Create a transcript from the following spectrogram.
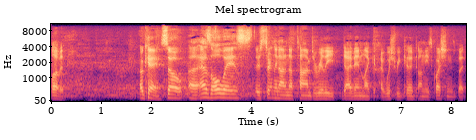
Love it. Okay, so uh, as always, there's certainly not enough time to really dive in like I wish we could on these questions, but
